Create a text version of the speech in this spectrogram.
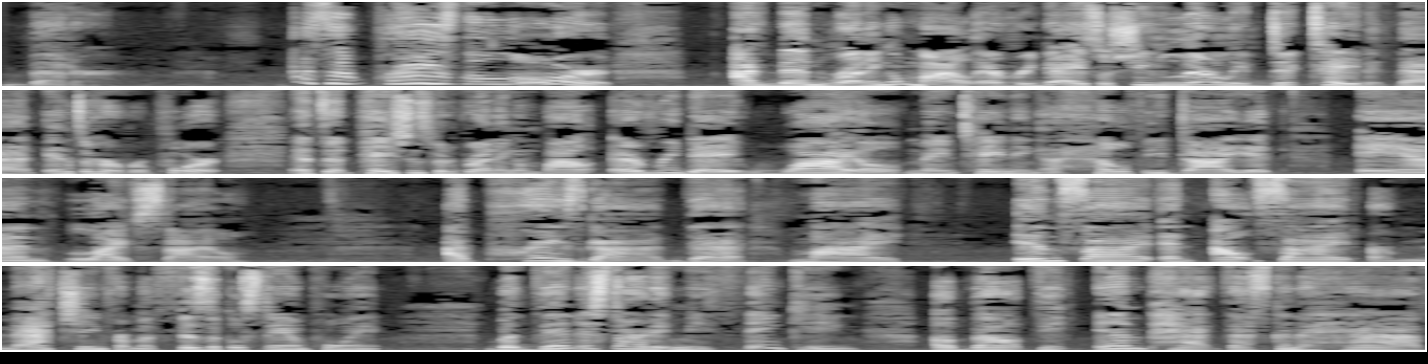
better. I said, Praise the Lord. I've been running a mile every day. So she literally dictated that into her report and said patients been running a mile every day while maintaining a healthy diet and lifestyle. I praise God that my inside and outside are matching from a physical standpoint. But then it started me thinking about the impact that's going to have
